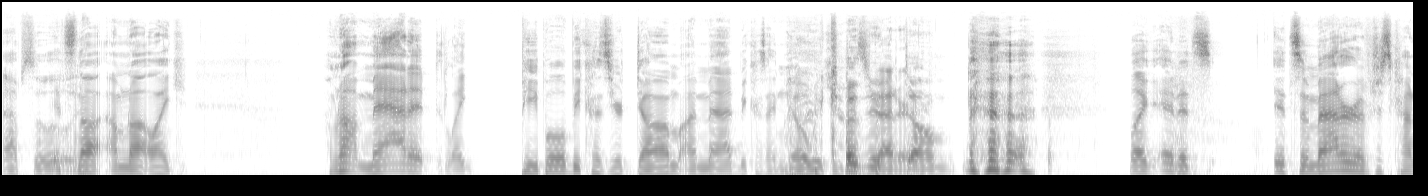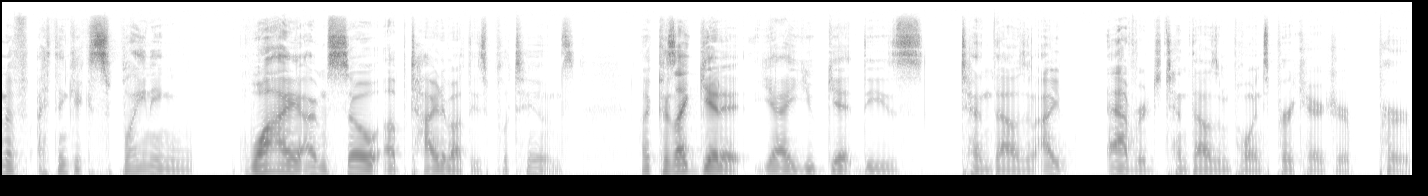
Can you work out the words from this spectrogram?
Absolutely. It's not. I'm not like. I'm not mad at like people because you're dumb. I'm mad because I know we can do you're better. dumb. like and it's it's a matter of just kind of I think explaining why I'm so uptight about these platoons. Like cuz I get it. Yeah, you get these 10,000 I average 10,000 points per character per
